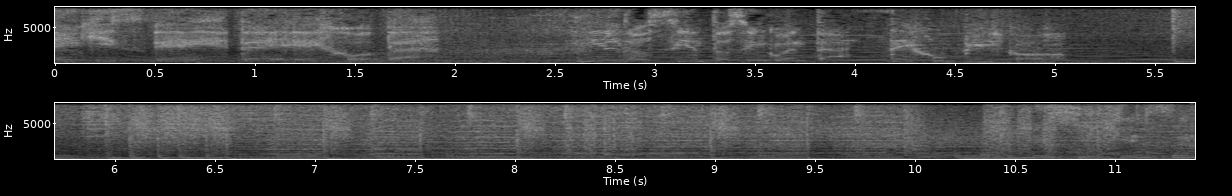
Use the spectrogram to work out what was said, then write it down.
XETEJ 1250 Tejupilco. Mexiquense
